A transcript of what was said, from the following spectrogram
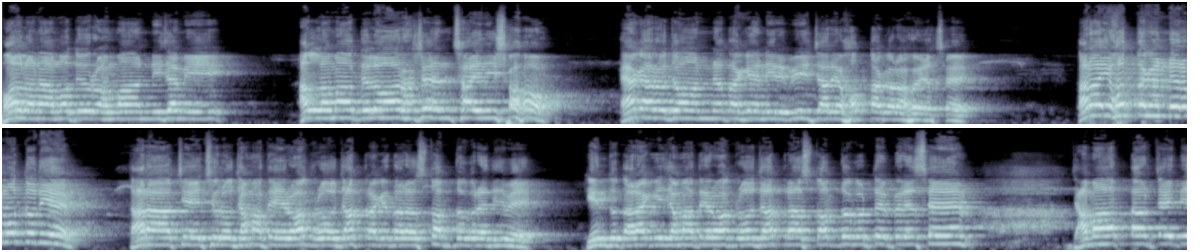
মৌলানা মতিউর রহমান নিজামী, আল্লামা দেলোয়ার হোসেন ছাইরি সহ এগারো জন নেতাকে নির্বিচারে হত্যা করা হয়েছে। তারা এই হত্যাকাণ্ডের মধ্য দিয়ে তারা চেয়েছিল জামাতের অগ্র যাত্রাকে তারা স্তব্ধ করে দিবে। কিন্তু তারা কি জামাতের অগ্র যাত্রা স্তব্ধ করতে পেরেছে? জামাত তার চাইতে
